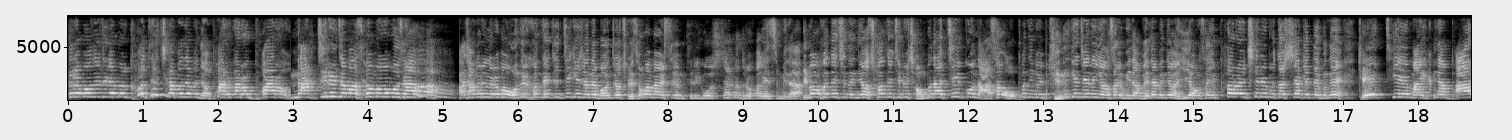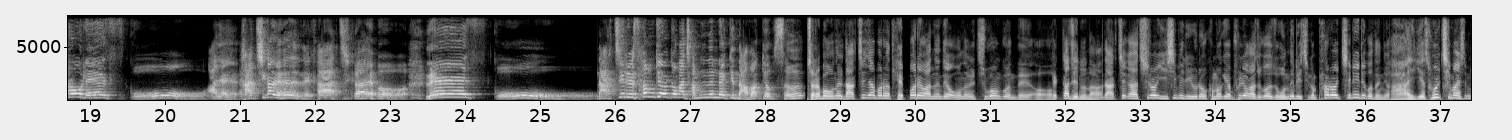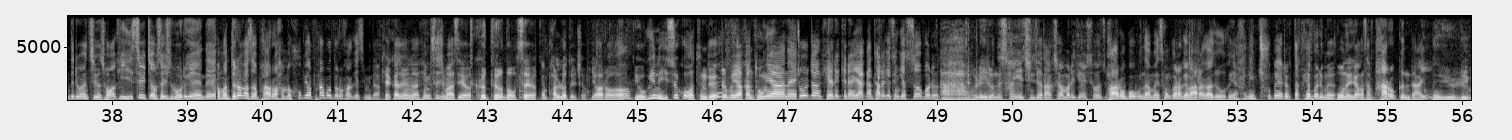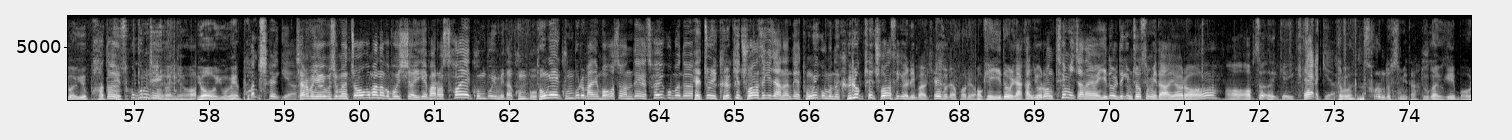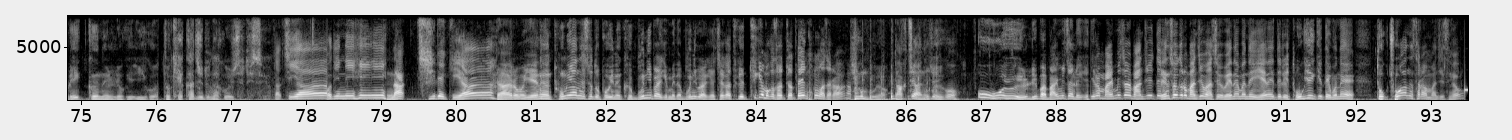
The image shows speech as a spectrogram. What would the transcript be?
여러분 오늘 제가 볼 컨텐츠가 뭐냐면요. 바로 바로 바로 낙지를 잡아서 먹어보자. 아자 그리고 여러분 오늘 컨텐츠 찍기 전에 먼저 죄송한 말씀 드리고 시작하도록 하겠습니다. 이번 컨텐츠는요. 컨텐츠를 전부 다 찍고 나서 오프닝을 뒤늦게 찍는 영상입니다. 왜냐면요. 이 영상이 8월 7일부터 시작했기 때문에 개 TMI 그냥 바로 let's go 아니 아니. 같이 가요. 해야 되네 같이 가요. let's go 낙지를 3개월 동안 잡는 느낌 나밖에 없어. 자 여러분 오늘 낙지 잡으러 갯벌에 왔는데 오늘 지원군 내 어, 백가지 누나. 낙지가 7월 20일 이후로 금어기가 풀려가지고 오늘이 지금 8월 7일이거든요. 아 이게 솔직히 말씀드리면 지금 정확히 있을지 없을지 모르겠는데 한번 들어가서 바로 한번 후벼 파보도록 하겠습니다. 갯가지 누나 힘쓰지 마세요. 그거 들어도 없어요. 그냥 발로 들죠. 열어. 여기는 있을 것 같은데? 여러분 약간 동해안에 쫄짱 게레키랑 약간 다르게 생겼어 버려. 아 원래 이런 데 사이에 진짜 낙지 한 마리 껴있어가지고. 바로 뽑은 다음에 손가락에 말아가지고 그냥 한 입 추배를 딱 해버리면 오늘 영상 바로 끈다이 어, 이 리바 이게 바다에 소금쟁이가 있냐 야 이거 왜 펀치렉이야? 자 여러분 여기 보시면 조그만한 거 보이시죠? 이게 바로 서해 군부입니다 군부. 동해 군부를 많이 먹었었는데 서해 군부는 배 쪽이 그렇게 주황색이지 않은데 동해 군부는 그렇게 주황색이야 리바 개소리야 버려. 오케이 이돌 약간 요런 틈 있잖아요. 이돌 느낌 좋습니다 열어 어 없어 이게 개새끼야. 여러분 소름 돋습니다. 누가 여기 머리끈을 여기 이거 저 개까지 누나 꽂을 수도 있어요. 낙지야 어딨니? 낙지래기야. 자 여러분 얘는 동해안에서도 보이는 그 무늬발개입니다 무늬발개 제가 그 튀겨 먹어서 저 땡콩 맞아라. 이건 뭐야 낙지 아니죠 이거 오, 오, 오 리발 말미잘 이런 말미잘 만질 때 왼손으로 만지지 마세요 왜냐면 얘네들이 독이 있기 때문에 독 좋아하는 사람 만지세요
